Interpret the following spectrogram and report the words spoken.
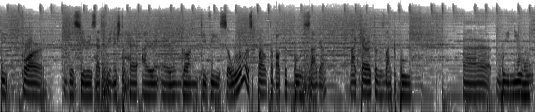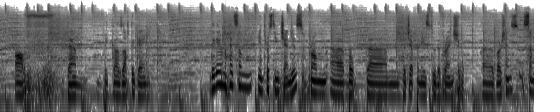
before the series had finished airing, airing on TV, so we were spoiled about the Boo saga. Like characters like Boo, uh, we knew of them because of the game. The game had some interesting changes from uh, both the, um, the Japanese to the French uh, versions. Some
